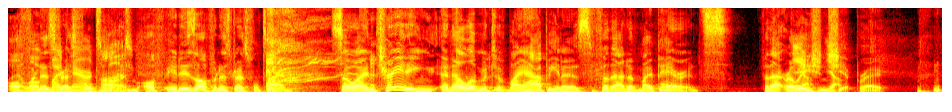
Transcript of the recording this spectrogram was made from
often a stressful time. but- It is often a stressful time. so I'm trading an element of my happiness for that of my parents, for that relationship, right?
